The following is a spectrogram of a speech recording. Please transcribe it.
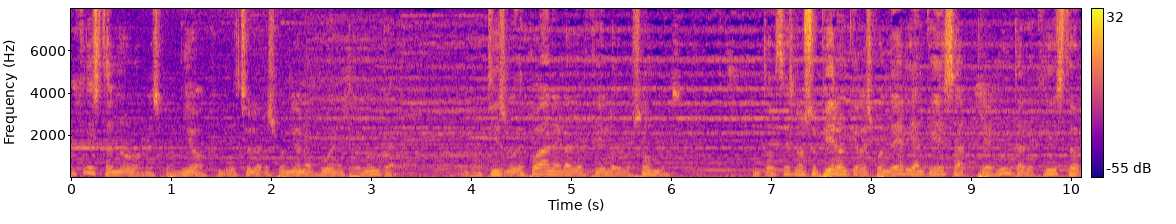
Y Cristo no lo respondió, de hecho le respondió una buena pregunta. El bautismo de Juan era del cielo de los hombres. Entonces no supieron qué responder y ante esa pregunta de Cristo,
